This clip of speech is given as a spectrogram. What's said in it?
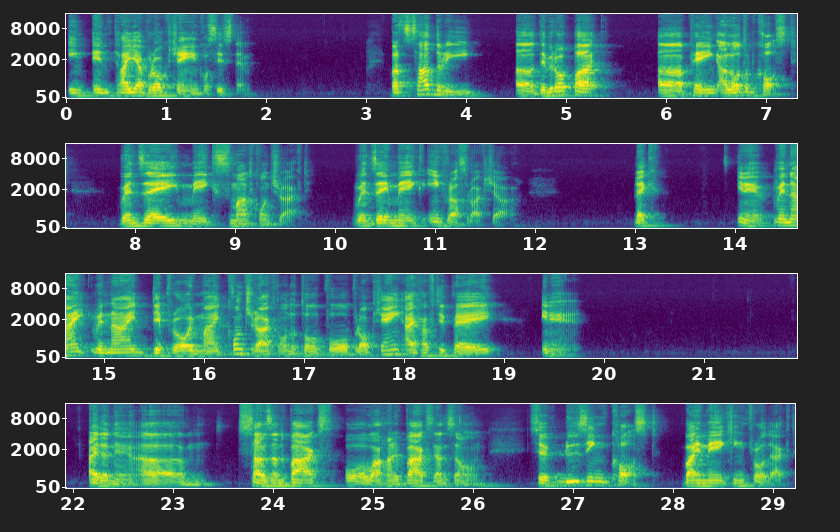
in entire blockchain ecosystem. But sadly, uh, developer uh, paying a lot of cost when they make smart contract, when they make infrastructure. Like, you know, when I when I deploy my contract on the top of blockchain, I have to pay, you know, I don't know, um, thousand bucks or 100 bucks and so on. So losing cost by making product.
